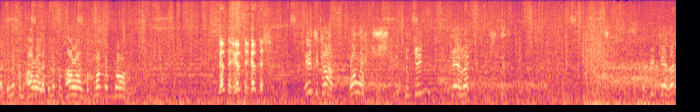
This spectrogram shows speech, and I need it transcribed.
اقول لكم حول اقول لكم حول بس ما تصدقون قلتش قلتش قلتش ايزي كلاب والله دبكين كيفك كيفك؟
